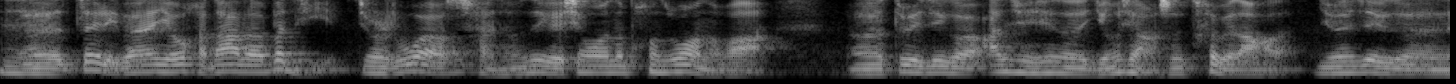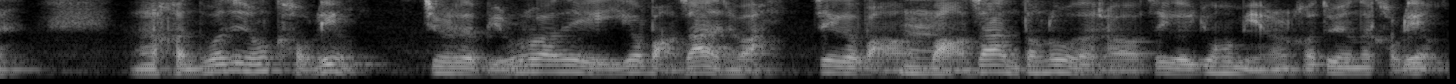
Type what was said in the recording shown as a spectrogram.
呃，这里边有很大的问题，就是如果要是产生这个相关的碰撞的话，呃，对这个安全性的影响是特别大的，因为这个，呃，很多这种口令，就是比如说这个一个网站是吧？这个网网站登录的时候，这个用户名和对应的口令。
